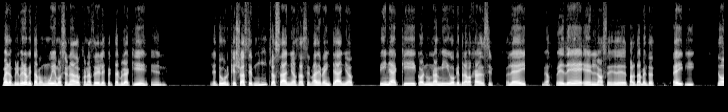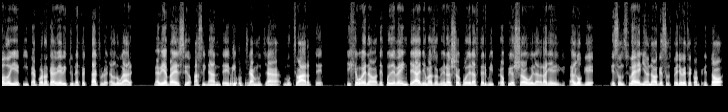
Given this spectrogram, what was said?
Bueno, primero que estamos muy emocionados con hacer el espectáculo aquí en Le Tour, que yo hace muchos años, hace más de 20 años, vine aquí con un amigo que trabajaba en Cirque du Soleil, me hospedé en los eh, departamentos de Cirque du Soleil y todo, y, y me acuerdo que había visto un espectáculo en el lugar, me había parecido fascinante, vi mucha, mucha, mucho arte. Dije, bueno, después de 20 años más o menos yo poder hacer mi propio show, y la verdad que es algo que, que es un sueño, ¿no? Que es un sueño que se concretó.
